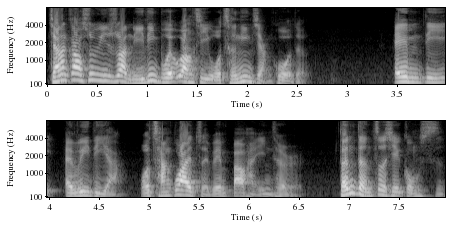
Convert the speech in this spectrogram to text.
讲到高速运算，你一定不会忘记我曾经讲过的 AMD、NVIDIA，我常挂在嘴边，包含英特尔等等这些公司。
